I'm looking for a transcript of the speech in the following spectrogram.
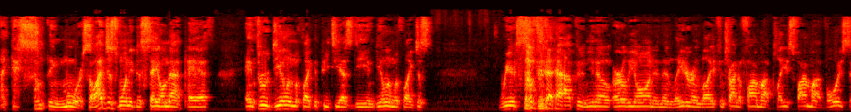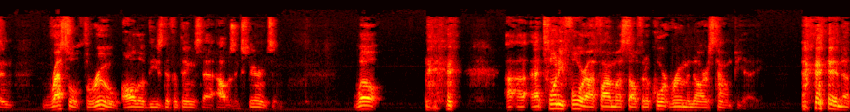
Like there's something more. So i just wanted to stay on that path. And through dealing with like the ptsd and dealing with like just weird stuff that happened you know early on and then later in life and trying to find my place find my voice and wrestle through all of these different things that i was experiencing. Well I, at 24, I find myself in a courtroom in Norristown, PA. and uh,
